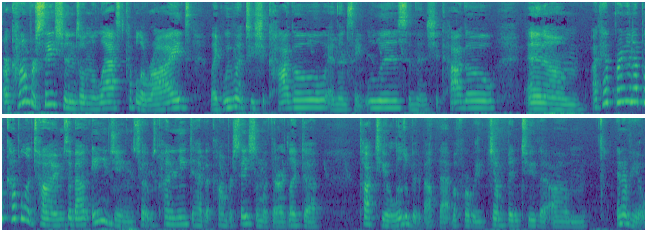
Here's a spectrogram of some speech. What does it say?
our conversations on the last couple of rides, like we went to Chicago and then St. Louis and then Chicago, and um, I kept bringing up a couple of times about aging, so it was kind of neat to have that conversation with her. I'd like to talk to you a little bit about that before we jump into the um, interview.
